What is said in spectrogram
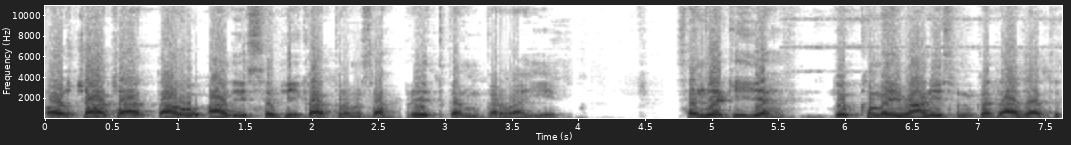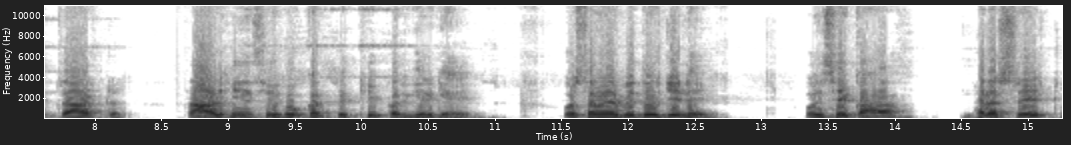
और चाचा, ताऊ आदि सभी का क्रमशः प्रेत कर्म करवाइए। संजय की यह दुखमयी वाणी सुनकर राजा धित्राष्ट्र प्राणहीन से होकर पृथ्वी पर गिर गए। उस समय विदुर जी ने उनसे कहा भरत श्रेष्ठ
